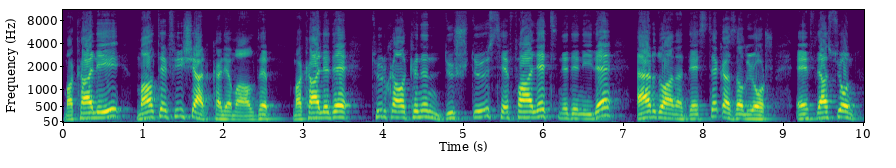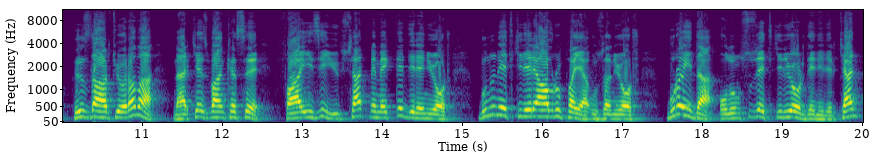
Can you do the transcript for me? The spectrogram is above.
Makaleyi Malte Fischer kaleme aldı. Makalede Türk halkının düştüğü sefalet nedeniyle Erdoğan'a destek azalıyor. Enflasyon hızla artıyor ama Merkez Bankası faizi yükseltmemekte direniyor. Bunun etkileri Avrupa'ya uzanıyor. Burayı da olumsuz etkiliyor denilirken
